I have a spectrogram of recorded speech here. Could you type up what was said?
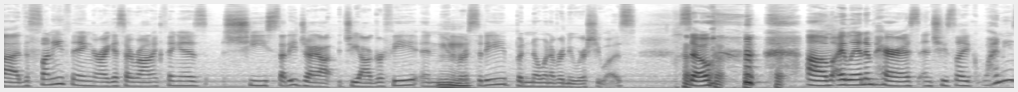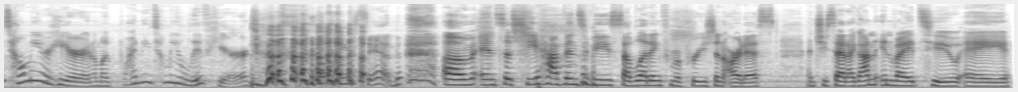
Uh, the funny thing, or I guess ironic thing, is she studied ge- geography in university, but no one ever knew where she was. So um, I land in Paris, and she's like, "Why didn't you tell me you're here?" And I'm like, "Why didn't you tell me you live here?" I don't understand. Um, and so she happened to be subletting from a Parisian artist, and she said, "I got an invite to a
